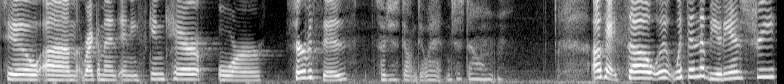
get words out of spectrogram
to um, recommend any skincare or services. So just don't do it. Just don't. Okay, so within the beauty industry,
